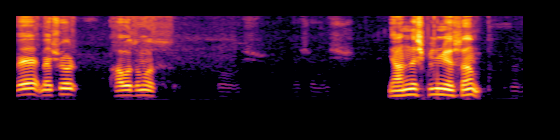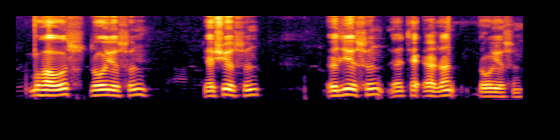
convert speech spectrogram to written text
Ve meşhur havuzumuz. Yanlış bilmiyorsam bu havuz doğuyorsun, yaşıyorsun, ölüyorsun ve tekrardan doğuyorsun.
